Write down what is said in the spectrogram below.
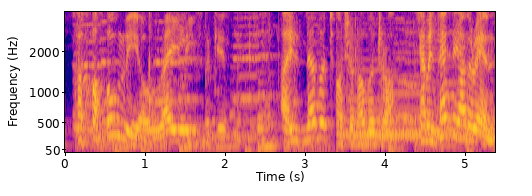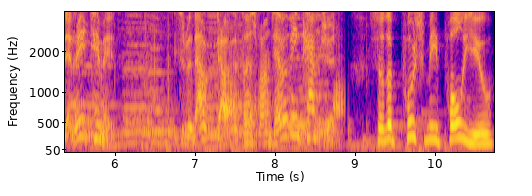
Holy O'Reilly, forgive me. I'll never touch another drop. Sam, in fact, the other end, they're very timid. This is without doubt the first one's ever been captured. So the push me pull you,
